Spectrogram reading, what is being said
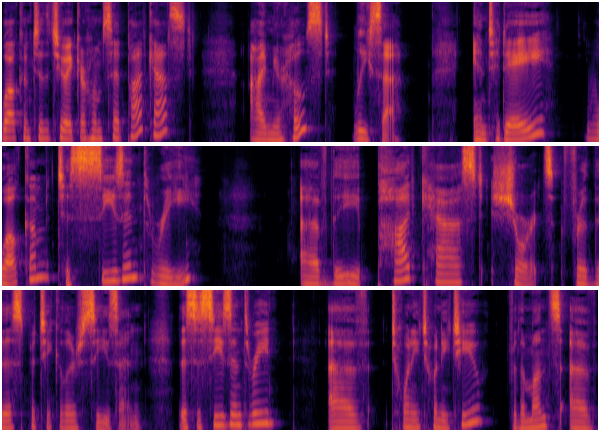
Welcome to the Two Acre Homestead Podcast. I'm your host, Lisa. And today, welcome to season three of the podcast shorts for this particular season. This is season three of 2022 for the months of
